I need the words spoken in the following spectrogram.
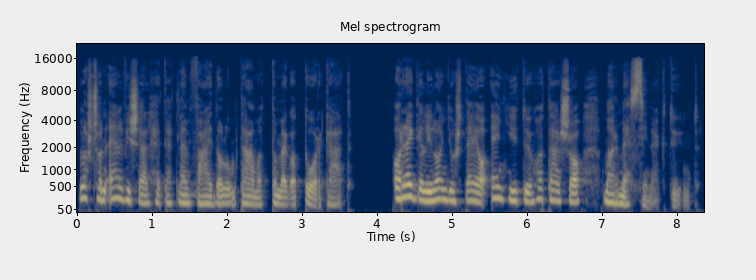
Lassan elviselhetetlen fájdalom támadta meg a torkát, a reggeli langyos teja enyhítő hatása már messzinek tűnt.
